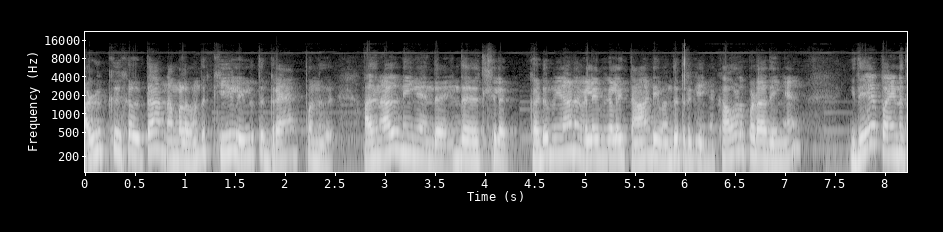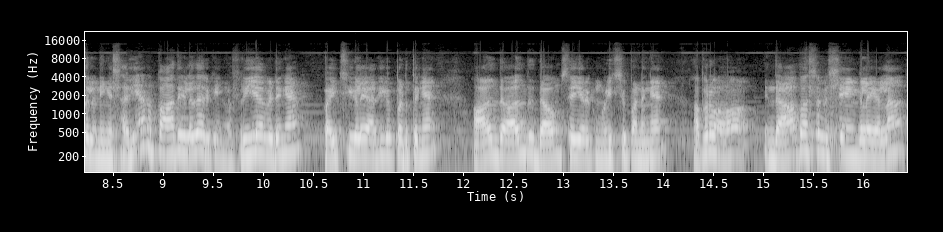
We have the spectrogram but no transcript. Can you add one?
அழுக்குகள் தான் நம்மளை வந்து கீழே இழுத்து ட்ராக் பண்ணுது. அதனால நீங்கள் இந்த இந்த சில கடுமையான விளைவுகளை தாண்டி வந்துட்டு இருக்கீங்க. கவலைப்படாதீங்க. இதே பயணத்தில் நீங்கள் சரியான பாதையில் தான் இருக்கீங்க. ஃப்ரீயாக விடுங்க. பயிற்சிகளை அதிகப்படுத்துங்க. ஆழ்ந்து ஆழ்ந்து தவம் செய்யறதுக்கு முயற்சி பண்ணுங்கள் அப்புறம் இந்த ஆபாச விஷயங்களை எல்லாம்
